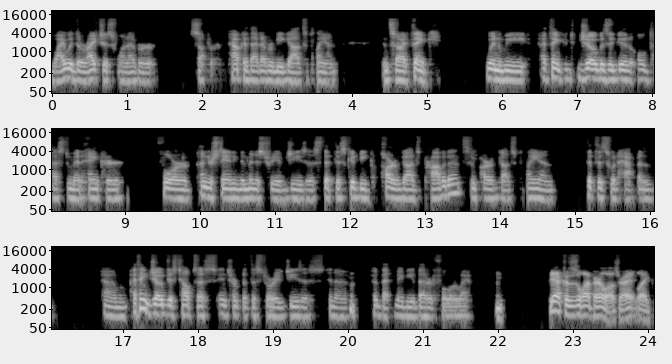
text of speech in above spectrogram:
why would the righteous one ever suffer? How could that ever be God's plan? And so I think when we, I think Job is a good Old Testament anchor for understanding the ministry of Jesus, that this could be part of God's providence and part of God's plan that this would happen. Um, I think Job just helps us interpret the story of Jesus in a, a bet, maybe a better, fuller way. Yeah, because there's a lot of parallels, right? Like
